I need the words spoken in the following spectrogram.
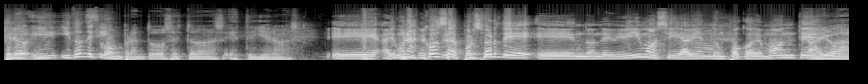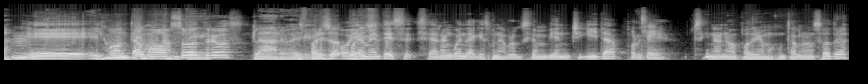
Pero, ¿y, dónde compran todos estos este, hierbas? Eh, algunas cosas, por suerte, eh, en donde vivimos sigue habiendo un poco de monte. Ahí va. Eh, el montamos nosotros. Claro, es por eso. Obviamente Se, darán cuenta que es una producción bien chiquita, porque si no, no podríamos juntarlo nosotros.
